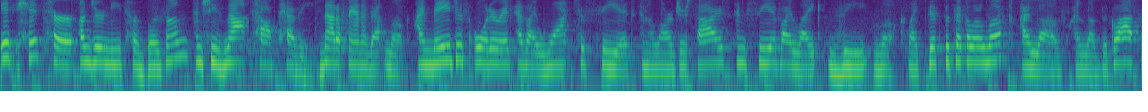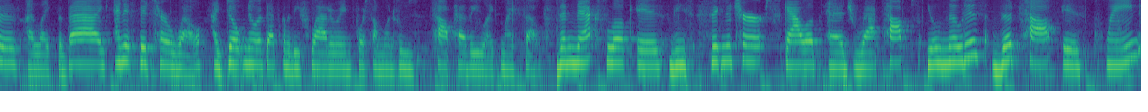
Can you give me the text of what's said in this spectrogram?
It hits her underneath her bosom and she's not top heavy. Not a fan of that look. I may just order it as I want to see it in a larger size and see if I like the look. Like this particular look, I love. I love the glasses, I like the bag, and it fits her well. I don't know if that's gonna be flattering for someone who's top heavy like myself. The next look is these signature scallop edge wrap tops. You'll notice the top is plain,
